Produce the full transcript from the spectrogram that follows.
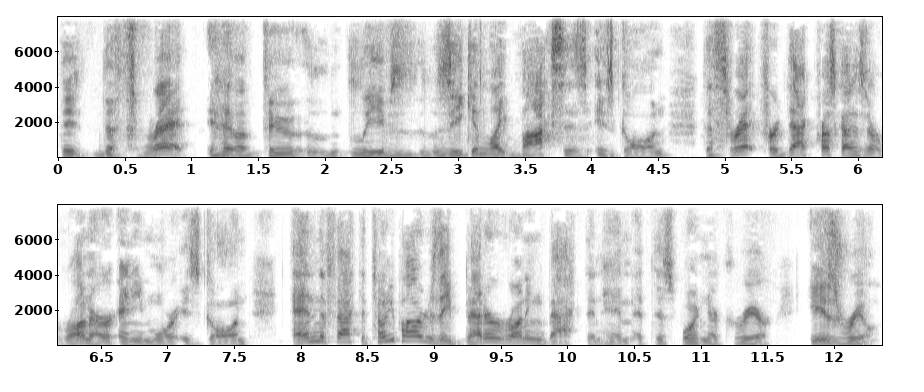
The the threat to leave Zeke in light boxes is gone. The threat for Dak Prescott as a runner anymore is gone. And the fact that Tony Pollard is a better running back than him at this point in their career is real.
